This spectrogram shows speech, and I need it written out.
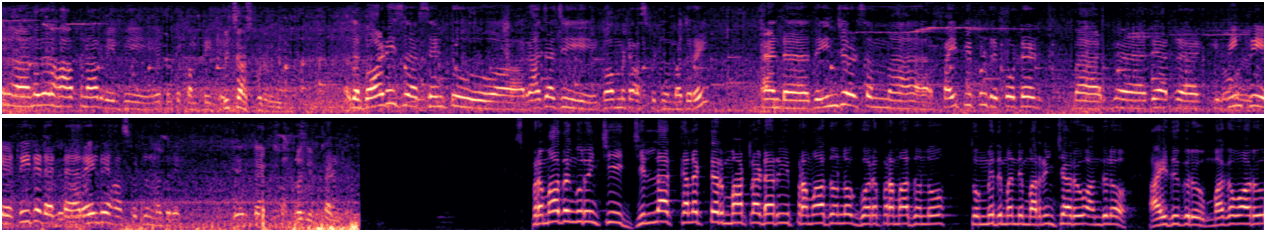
In another half an hour, we'll be able to complete it. Which hospital? The bodies are send to Rajaji government hospital Madurai and the injured some five people reported they are being treated at railway hospital Madurai ప్రమాదం గురించి జిల్లా కలెక్టర్ మాట్లాడారు. ఈ ప్రమాదంలో ఘోర ప్రమాదంలో తొమ్మిది మంది మరణించారు. అందులో ఐదుగురు మగవారు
